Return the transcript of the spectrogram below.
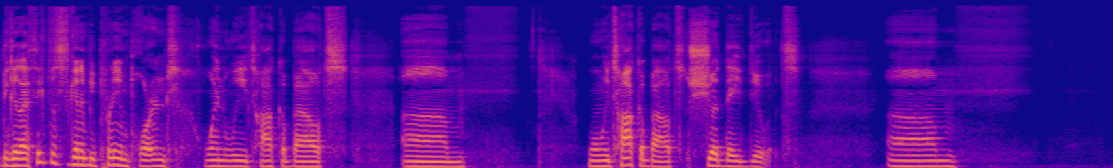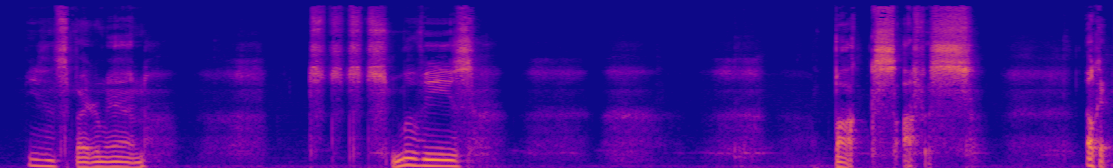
because I think this is going to be pretty important when we talk about um, when we talk about should they do it. Um, Amazing Spider-Man movies. Box office. Okay.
